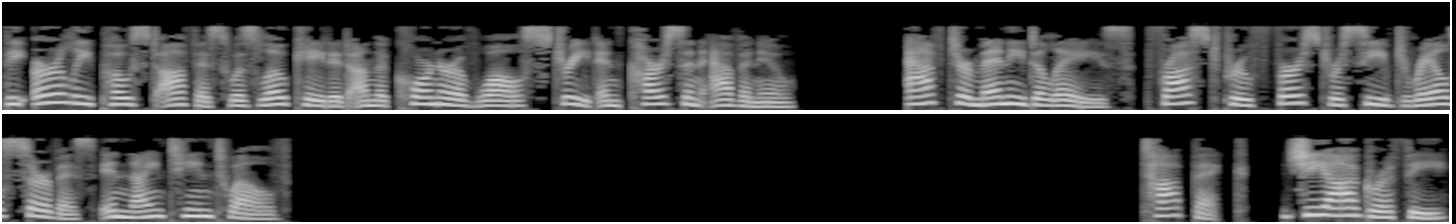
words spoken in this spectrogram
The early post office was located on the corner of Wall Street and Carson Avenue. After many delays, Frostproof first received rail service in 1912. Topic: Geography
